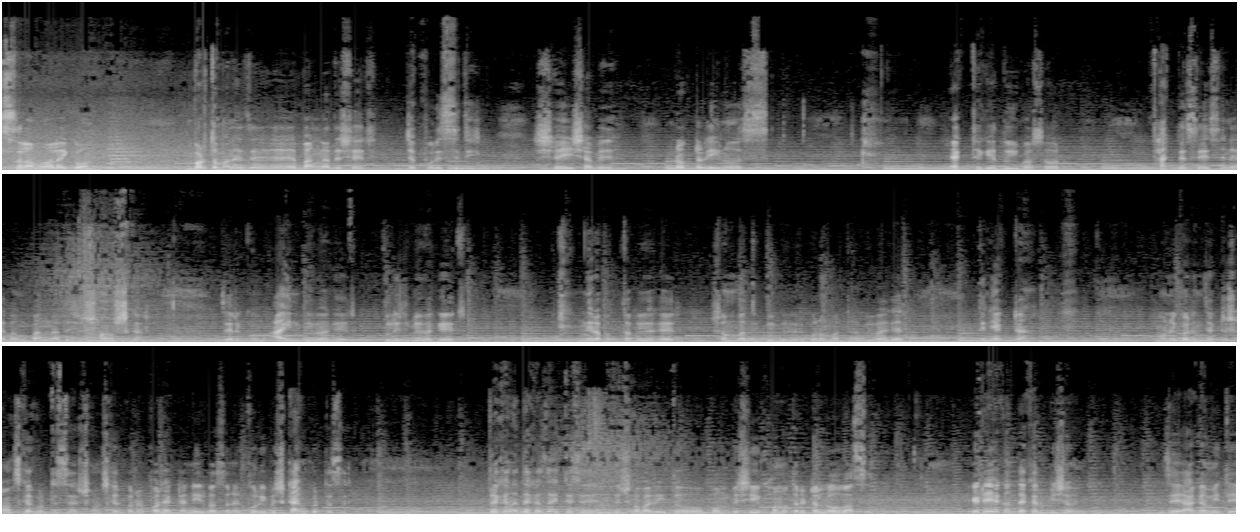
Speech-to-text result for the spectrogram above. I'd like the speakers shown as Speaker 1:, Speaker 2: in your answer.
Speaker 1: আসসালামু আলাইকুম। বর্তমানে যে বাংলাদেশের যে পরিস্থিতি, সেই হিসাবে ডক্টর ইউনুস এক থেকে দুই বছর থাকতে চেয়েছেন এবং বাংলাদেশের সংস্কার, যেরকম আইন বিভাগের, পুলিশ বিভাগের, নিরাপত্তা বিভাগের, সাংবাদিক বিভাগের, গণমাধ্যম বিভাগের, তিনি একটা মনে করেন যে একটা সংস্কার করতেছে। সংস্কার করার পরে একটা নির্বাচনের পরিবেশ কায়েম করতেছে। তো এখানে দেখা যাইতেছে যে সবারই তো কম বেশি ক্ষমতার একটা লোভ আছে। এটাই এখন দেখার বিষয় যে আগামীতে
